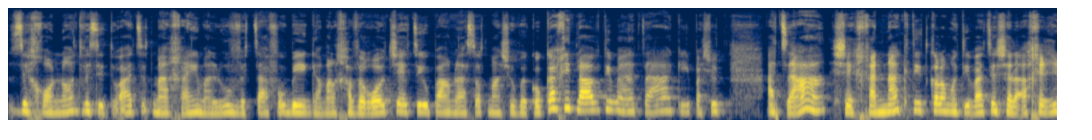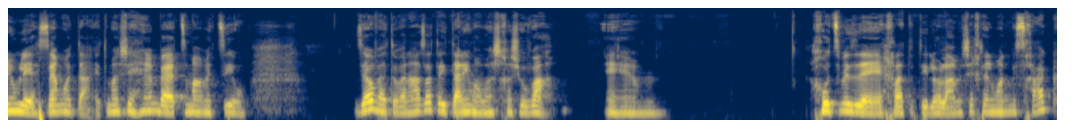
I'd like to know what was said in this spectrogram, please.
זיכרונות וסיטואציות מהחיים עלו וצפו בי, גם על חברות שהציעו פעם לעשות משהו, וכל כך התלהבתי מההצעה, כי היא פשוט הצעה שחנקתי את כל המוטיבציה של האחרים ליישם אותה, את מה שהם בעצמם הציעו. זהו, והתובנה הזאת הייתה לי ממש חשובה. חוץ מזה החלטתי לא להמשיך ללמוד משחק,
